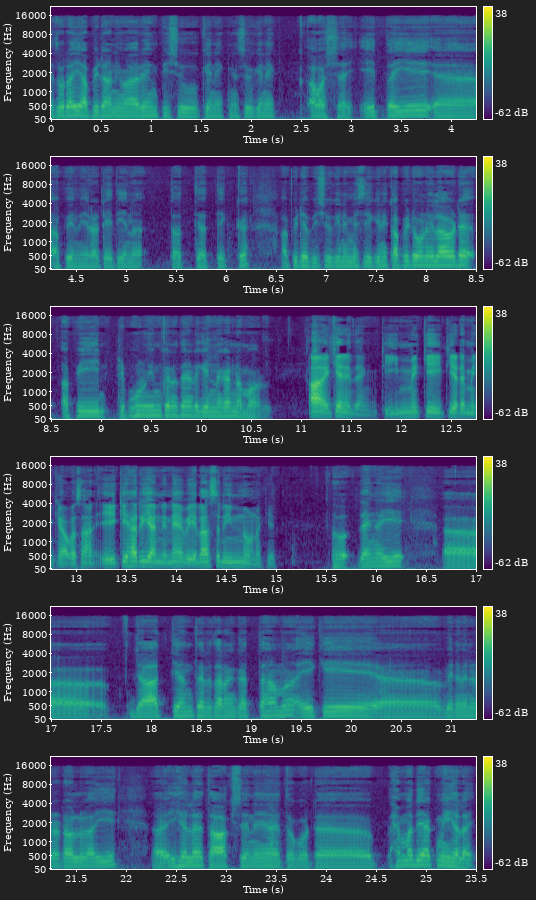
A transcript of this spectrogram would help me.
එතොටයි අපිට අනිවාරයෙන් පිසු කෙනෙක් නිසු කෙනෙක් අවශ්‍යයි. ඒත් අයේ අපේ මේ රටේ තියෙන තත්ත්වත් එක්ක අපිට පිසු කෙන මෙසේ කෙනෙ අපිට ඕනෙලාවට අපි ට්‍රිපුහුණුවීම් කරතනට ගෙන්න්නගන්න අමාරු ආයකන දැන් ටීම් එක හිටියට මේක අවසාන ඒක හරියන්නේ නෑ වේලාසන ඉන්න ඕනක දැන් අයේ ජාත්‍යන්තර තරගත්තහම ඒකේ වෙන වෙන රටවල්ලයේ ඉහල තාක්ෂණය එතකොට හැම දෙයක් මෙහලයි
